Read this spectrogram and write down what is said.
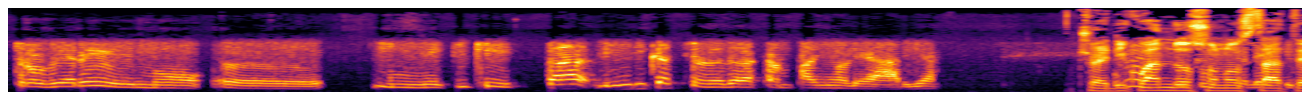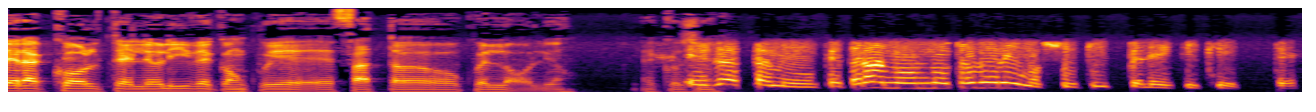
troveremo eh, l'indicazione della campagna olearia. Cioè di quando sono state raccolte le olive con cui è fatto quell'olio. Esattamente, però non lo troveremo su tutte le etichette,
